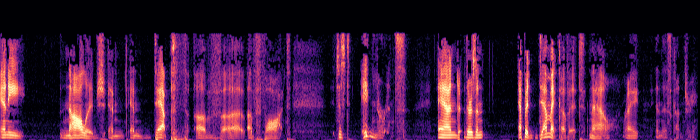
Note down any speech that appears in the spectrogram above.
any knowledge and and depth of uh, of thought. Just ignorance, and there's an epidemic of it now, right, in this country.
